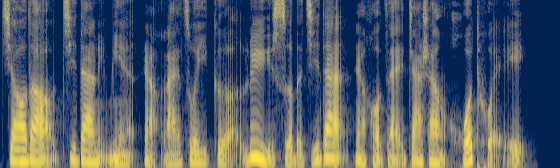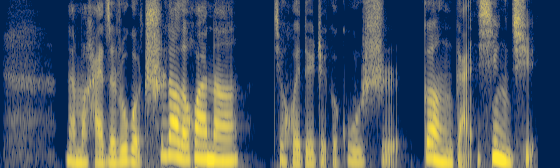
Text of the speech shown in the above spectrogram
浇到鸡蛋里面，然后来做一个绿色的鸡蛋，然后再加上火腿。那么孩子如果吃到的话呢，就会对这个故事更感兴趣。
